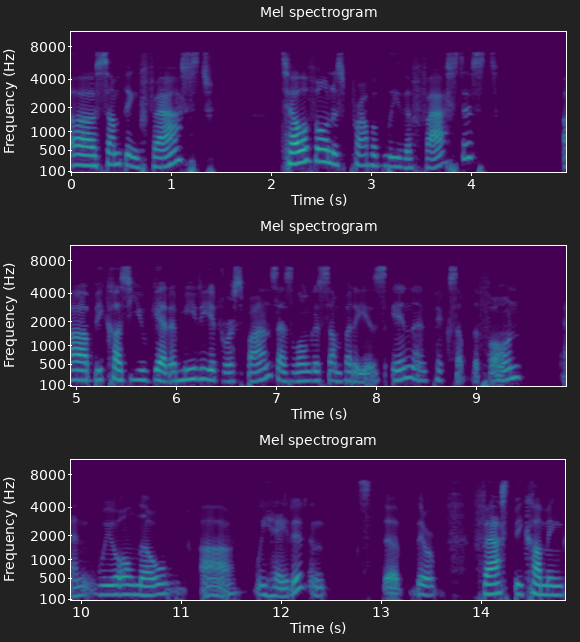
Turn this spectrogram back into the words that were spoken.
uh, something fast, telephone is probably the fastest uh, because you get immediate response as long as somebody is in and picks up the phone. And we all know uh, we hate it, and the, they're fast becoming,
